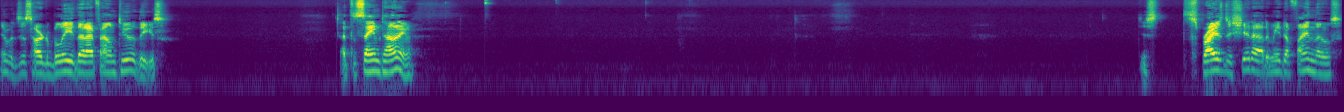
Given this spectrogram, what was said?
It was just hard to believe that I found two of these at the same time. Just surprised the shit out of me to find those.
